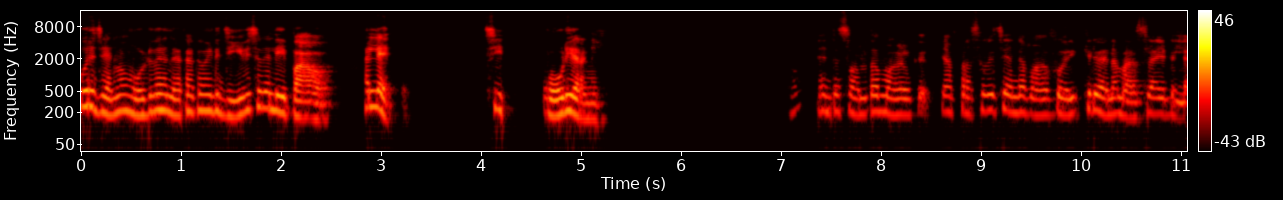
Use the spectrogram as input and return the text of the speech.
ഒരു ജന്മം മുഴുവൻ നിനക്കൊക്കെ വേണ്ടി ജീവിച്ചതല്ലേ ഈ പാവം? അല്ലേ? ചി ഓടി ഇറങ്ങി. എന്റെ സ്വന്തം മകൾക്ക് ഞാൻ പ്രസവിച്ച എന്റെ മകൾക്ക് ഒരിക്കലും എന്നെ മനസ്സിലായിട്ടില്ല.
